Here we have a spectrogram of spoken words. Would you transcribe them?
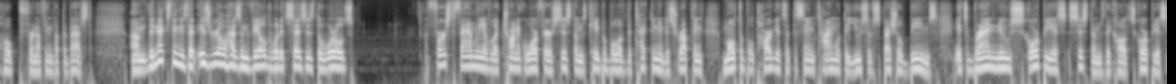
hope for nothing but the best. Um, the next thing is that israel has unveiled what it says is the world's first family of electronic warfare systems capable of detecting and disrupting multiple targets at the same time with the use of special beams. Its brand new Scorpius systems, they call it Scorpius,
